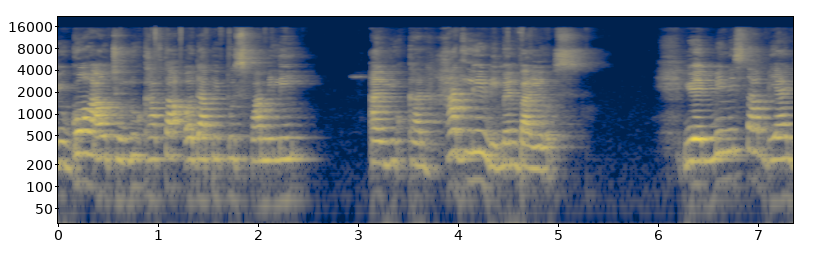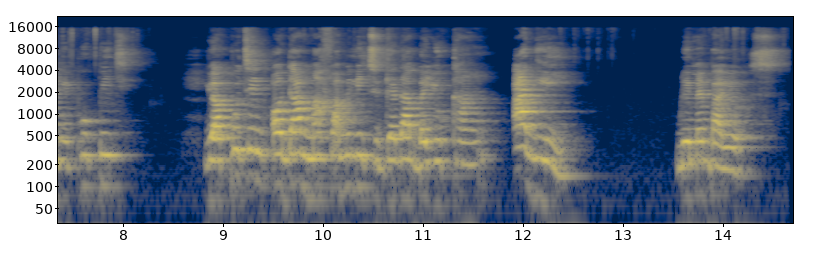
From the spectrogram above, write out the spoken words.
You go out to look after other people's family and you can hardly remember yours. You're a minister behind the pulpit. You are putting other ma family together, but you can hardly remember yours.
